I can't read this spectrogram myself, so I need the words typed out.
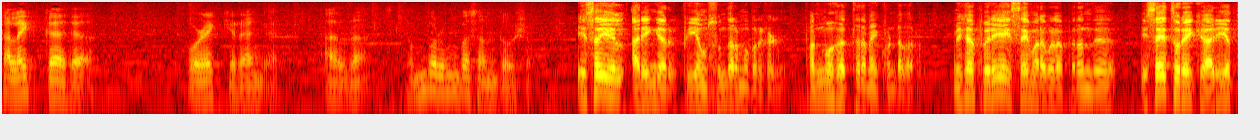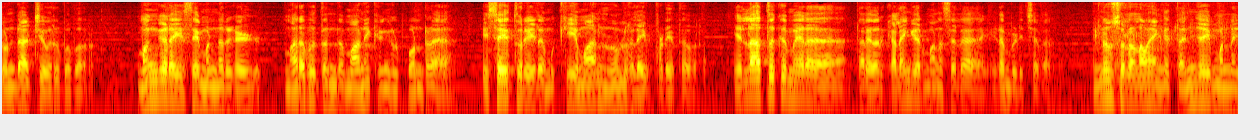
கலைக்காக உழைக்கிறாங்க. அதுதான் ரொம்ப ரொம்ப சந்தோஷம். இசையில் அறிஞர் பி எம் சுந்தரம் அவர்கள் பன்முக திறமை கொண்டவர். மிகப்பெரிய இசை மரபில் பிறந்து இசைத்துறைக்கு அரிய துண்டாற்றி வருபவர் மங்கள இசை மன்னர்கள் மரபு தந்த மாணிக்கங்கள் போன்ற இசைத்துறையில முக்கியமான நூல்களை படைத்தவர். எல்லாத்துக்கும் மேல தலைவர் கலைஞர் மனசுல இடம் பிடிச்சவர். இன்னும் சொல்லணும் எங்க தஞ்சை மண்ணை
